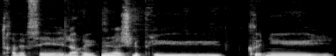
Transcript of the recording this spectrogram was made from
traverser la rue. Le notch le plus connu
